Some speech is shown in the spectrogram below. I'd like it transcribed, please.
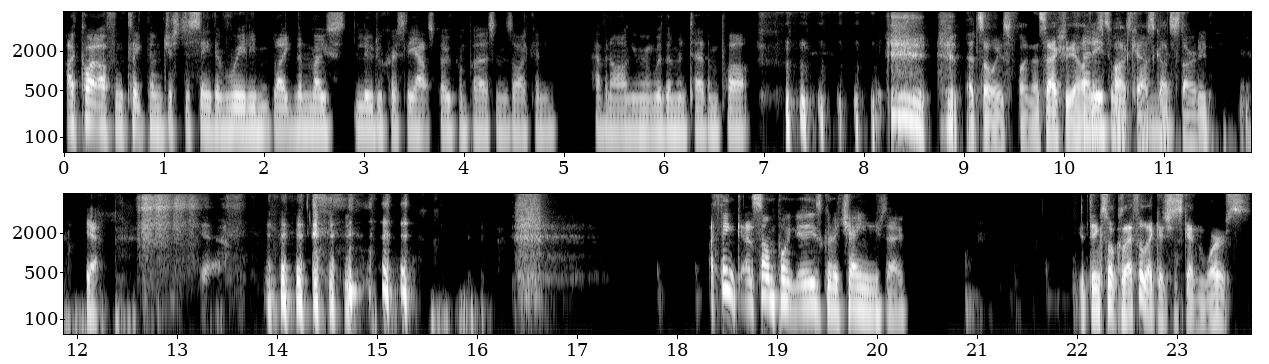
I quite often click them just to see the really like the most ludicrously outspoken person, so I can have an argument with them and tear them apart. That's always fun. That's actually how That this podcast fun, got yeah. started. Yeah. Yeah. I think at some point it is going to change, though. You think so? Because I feel like it's just getting worse,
